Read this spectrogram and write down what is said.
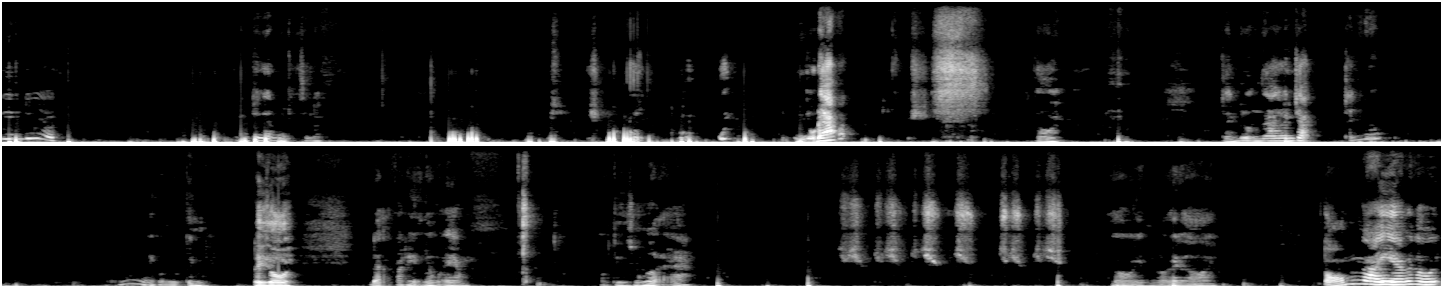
Điên đi nhỉ cái em xem nào nhiều đáp á. Rồi. Tránh đường ra cho anh chạy tránh nữa mấy con yêu tình. Đây rồi. Đã phát hiện ra một em. Đầu tiên xuống ngựa đã. Rồi, em rồi tóm ngay em ấy thôi.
